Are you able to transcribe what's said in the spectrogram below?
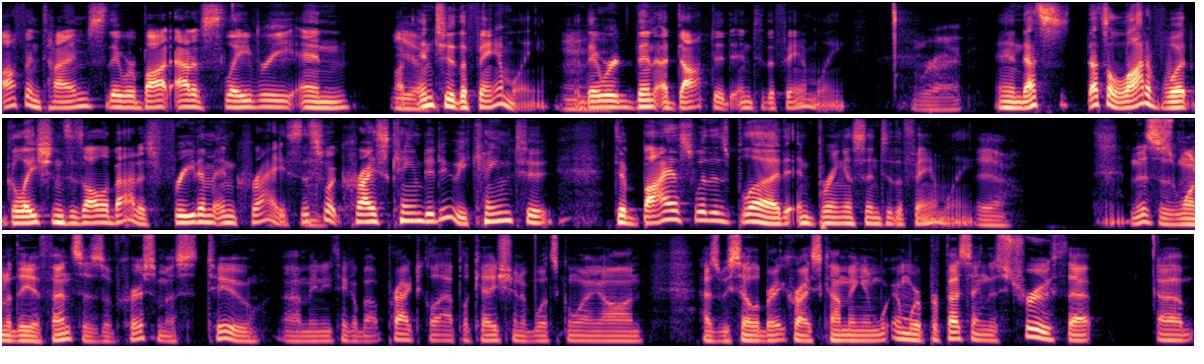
oftentimes they were bought out of slavery and uh, Yeah. into the family. They were then adopted into the family Right. and that's that's a lot of what galatians is all about is freedom in christ this is what christ came to do he came to to buy us with his blood and bring us into the family Yeah. And this is one of the offenses of Christmas, too. I mean, you think about practical application of what's going on as we celebrate Christ's coming, and, and we're professing this truth that um,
